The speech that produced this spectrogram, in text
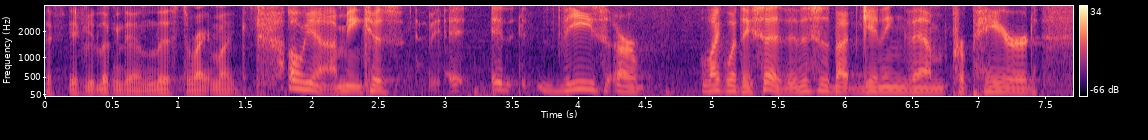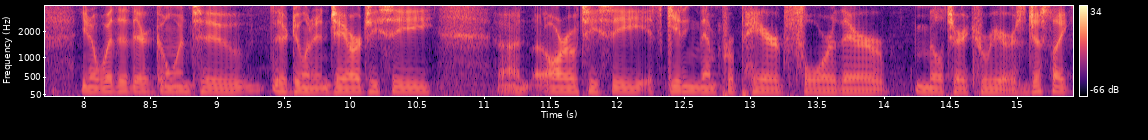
if if you're looking to enlist, right, Mike? Oh yeah, I mean, because it, it, these are like what they said. This is about getting them prepared you know, whether they're going to, they're doing it in JRTC, uh, ROTC, it's getting them prepared for their military careers. Just like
